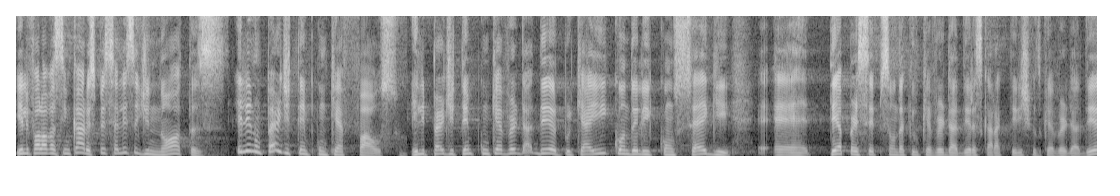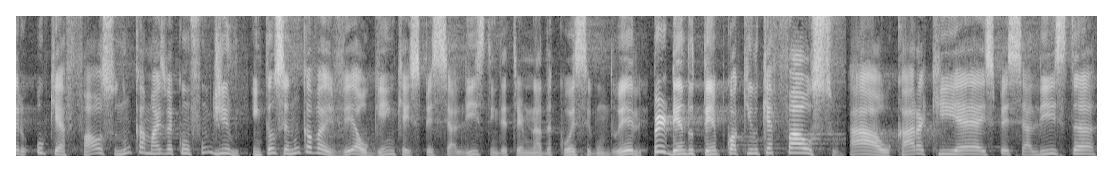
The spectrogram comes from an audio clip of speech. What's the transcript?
E ele falava assim, cara, o especialista de notas, ele não perde tempo com o que é falso, ele perde tempo com o que é verdadeiro, porque aí quando ele consegue é, ter a percepção daquilo que é verdadeiro, as características do que é verdadeiro, o que é falso nunca mais vai confundi-lo. Então você nunca vai ver alguém que é especialista em determinada coisa, segundo ele, perdendo tempo com aquilo que é falso. Ah, o cara que é especialista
